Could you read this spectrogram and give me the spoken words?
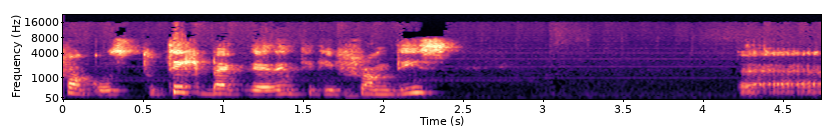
focused to take back the identity from these uh,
